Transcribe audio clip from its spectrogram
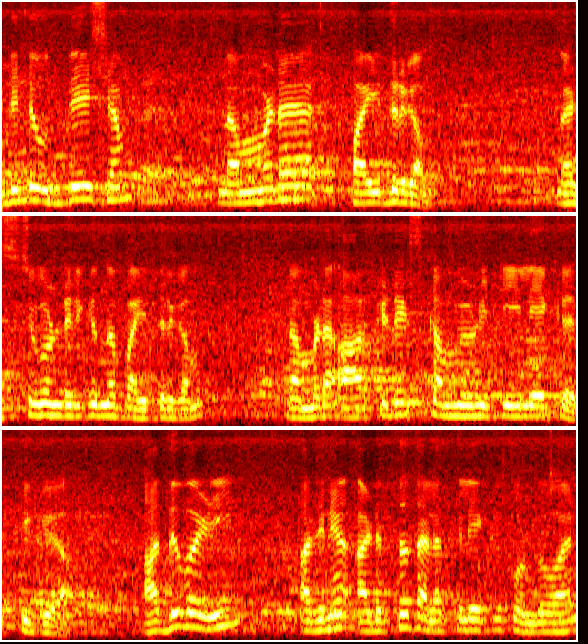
ഇതിന്റെ ഉദ്ദേശം നമ്മുടെ പൈതൃകം നശിച്ചുകൊണ്ടിരിക്കുന്ന പൈതൃകം നമ്മുടെ ആർക്കിടെക്ട്സ് കമ്മ്യൂണിറ്റിയിലേക്ക് എത്തിക്കുക. അതുവഴി അതിനെ അടുത്ത തലത്തിലേക്ക് കൊണ്ടുപോകാൻ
